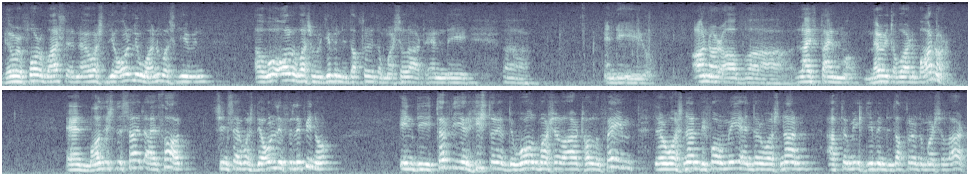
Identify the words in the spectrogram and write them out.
there were four of us, and I was the only one who was given, uh, all of us were given the doctorate of martial art and the, uh, and the honor of uh, Lifetime Merit Award of Honor. And modest aside, I thought, since I was the only Filipino, in the 30-year history of the World Martial Art Hall of Fame, there was none before me and there was none after me given the doctorate of martial art.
